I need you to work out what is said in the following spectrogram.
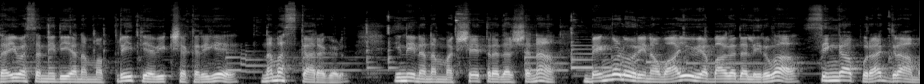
ದೈವ ಸನ್ನಿಧಿಯ ನಮ್ಮ ಪ್ರೀತಿಯ ವೀಕ್ಷಕರಿಗೆ ನಮಸ್ಕಾರಗಳು. ಇಂದಿನ ನಮ್ಮ ಕ್ಷೇತ್ರ ದರ್ಶನ ಬೆಂಗಳೂರಿನ ವಾಯುವ್ಯ ಭಾಗದಲ್ಲಿರುವ ಸಿಂಗಾಪುರ ಗ್ರಾಮ.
